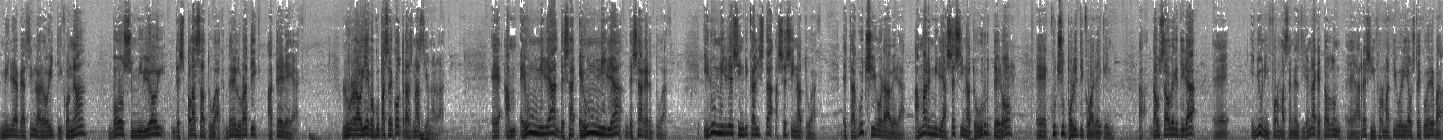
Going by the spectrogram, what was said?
mila behazin laroitik ona, bos milioi desplazatuak, bere lurratik atereak. Lurra horiek okupazeko transnazionalak e, am, eun mila, desa, eun mila desagertuak. Iru mila sindikalista asesinatuak. Eta gutxi gora bera, amar mila asesinatu urtero e, kutsu politikoarekin. Ba, gauza hobek dira, e, inun informazen ez direnak, eta orduan e, arresi informatiboeri hausteko ere, ba,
